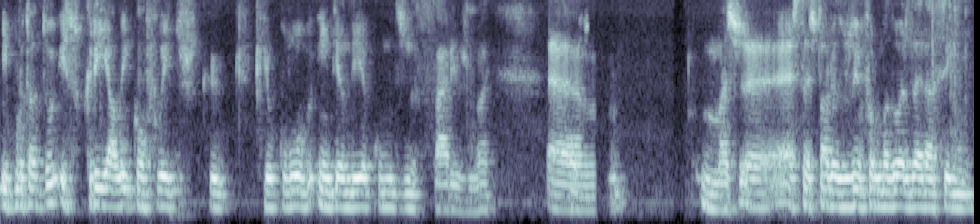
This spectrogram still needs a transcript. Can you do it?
e portanto isso cria ali conflitos que, que, que o clube entendia como desnecessários, não é? Ahm, mas eh, esta história dos informadores era assim,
